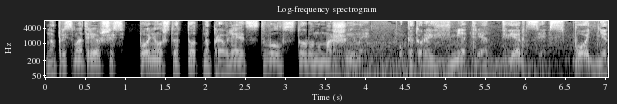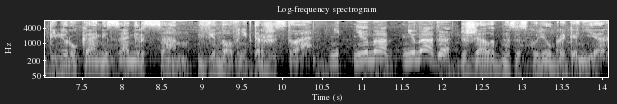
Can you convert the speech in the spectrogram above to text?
Но, присмотревшись, понял, что тот направляет ствол в сторону машины, у которой в метре от дверцы с поднятыми руками замер сам виновник торжества. «Не, не надо, не надо!» Жалобно заскурил браконьер.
